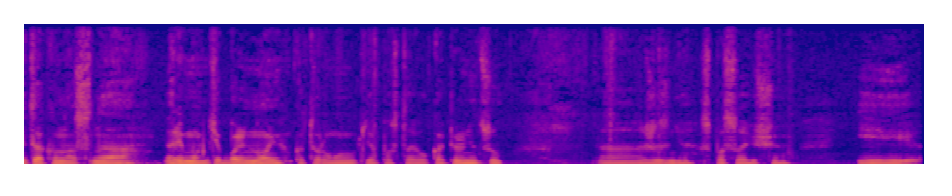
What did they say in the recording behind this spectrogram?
Итак, у нас на ремонте больной, которому вот я поставил капельницу э, жизнеспасающую. И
